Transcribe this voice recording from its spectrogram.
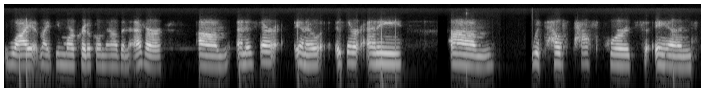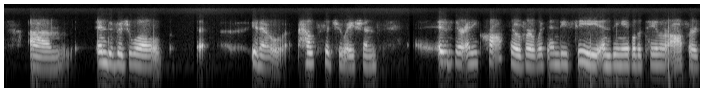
why it might be more critical now than ever. Um, and is there, you know, is there any, um, with health passports and um, individual, you know, health situations, is there any crossover with NDC and being able to tailor offers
